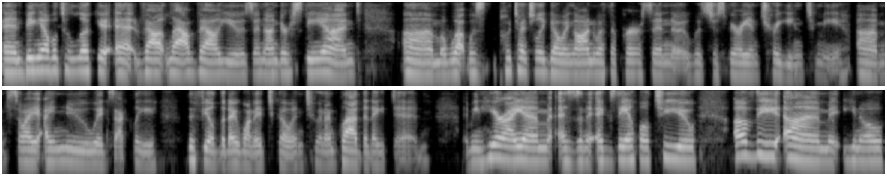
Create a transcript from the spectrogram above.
and being able to look at, at lab values and understand um, what was potentially going on with a person it was just very intriguing to me. Um, so I, I, knew exactly the field that I wanted to go into, and I'm glad that I did. I mean, here I am as an example to you of the, um, you know,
